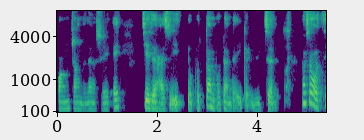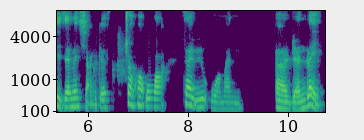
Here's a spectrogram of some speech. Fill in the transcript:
慌张的那个声音，哎，接着还是一有不断不断的一个余震。那时候我自己在那边想一个状况，哇，在于我们呃人类。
